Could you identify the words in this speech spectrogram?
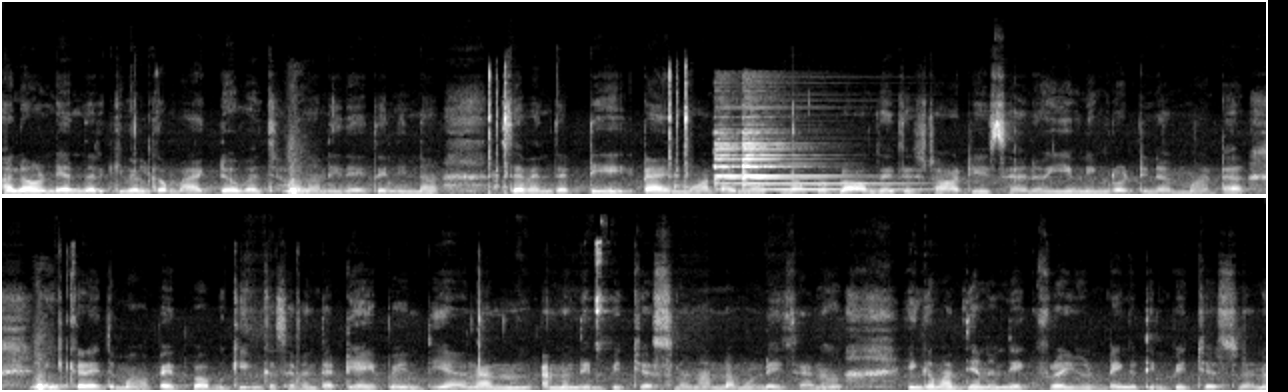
హలో అండి అందరికీ welcome back to our channel. ఇదైతే నిన్న సెవెన్ థర్టీ టైం ఆ టైం అవుతున్నప్పుడు బ్లాగ్స్ అయితే స్టార్ట్ చేశాను. ఈవినింగ్ రొటీన్ అనమాట ఇక్కడైతే మా పెద్ద బాబుకి ఇంకా సెవెన్ థర్టీ అయిపోయింది. అన్నం అన్నం తినిపించేస్తున్నాను అన్నం వండేసాను ఇంకా మధ్యాహ్నం ఎగ్ ఫ్రై ఉంటే ఇంకా తినిపించేస్తున్నాను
